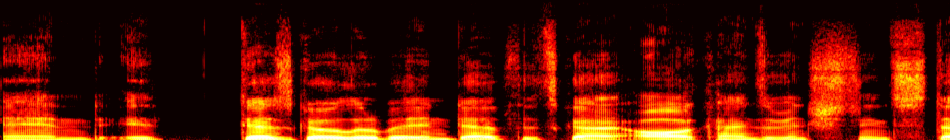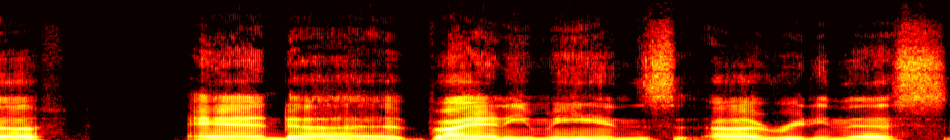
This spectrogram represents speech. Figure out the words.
and it does go a little bit in depth. It's got all kinds of interesting stuff. And uh, by any means, uh, reading this,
